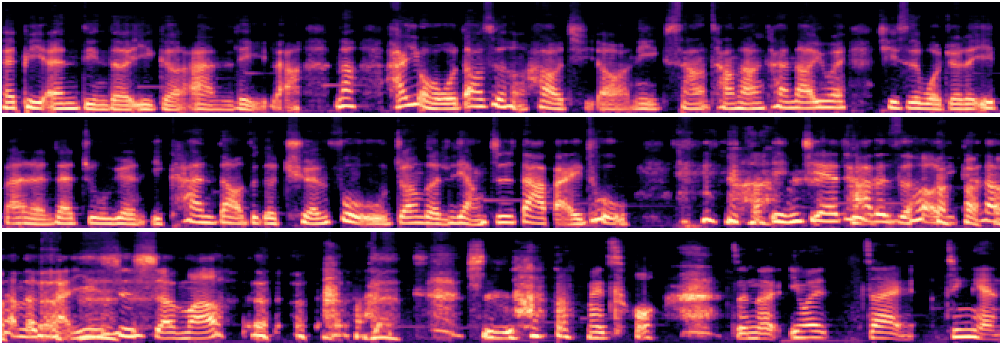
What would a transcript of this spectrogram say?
happy ending 的一个案例啦。那还有，我倒是很好奇哦，你常常常看到，因为其实我觉得一般人在住院一看到这个全副武装的两只大白兔 迎接他的时候，你看到他们的反应是什么？是，没错，真的，因为在今年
